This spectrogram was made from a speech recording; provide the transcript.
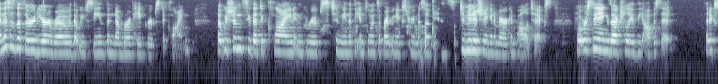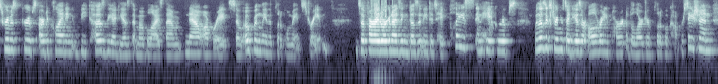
And this is the third year in a row that we've seen the number of hate groups decline. But we shouldn't see that decline in groups to mean that the influence of right wing extremism is diminishing in American politics. What we're seeing is actually the opposite that extremist groups are declining because the ideas that mobilize them now operate so openly in the political mainstream. And so far right organizing doesn't need to take place in hate groups when those extremist ideas are already part of the larger political conversation,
